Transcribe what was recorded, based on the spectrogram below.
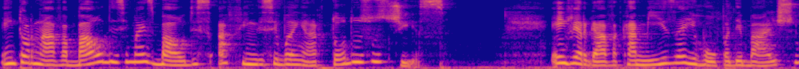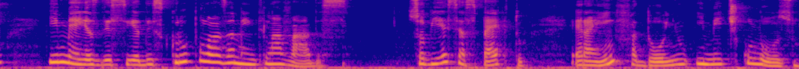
entornava baldes e mais baldes a fim de se banhar todos os dias. Envergava camisa e roupa de baixo e meias de seda escrupulosamente lavadas. Sob esse aspecto, era enfadonho e meticuloso,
